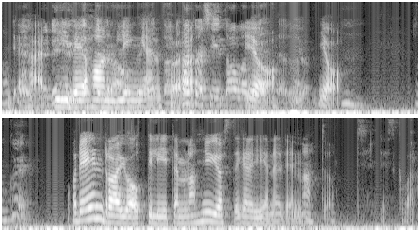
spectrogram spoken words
Okej, det här ID-handlingen. För Det här att, kanske inte alla ja, vet heller. ja. Okej. Och det ändrar ju alltid lite men att nyaste grejen är den att, att det ska vara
